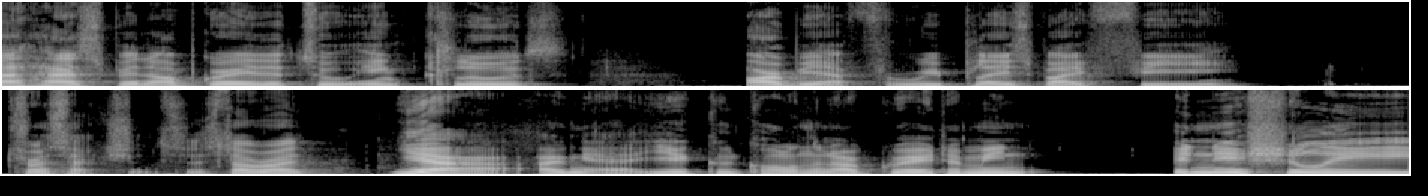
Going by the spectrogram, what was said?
that has been upgraded to include RBF, replace by fee transactions. Is that right? Yeah, I mean, you could call it an upgrade. I mean, initially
